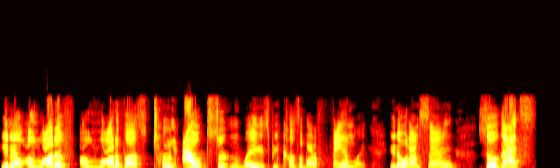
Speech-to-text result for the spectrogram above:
you know a lot of a lot of us turn out certain ways because of our family. You know what I'm saying? So that's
